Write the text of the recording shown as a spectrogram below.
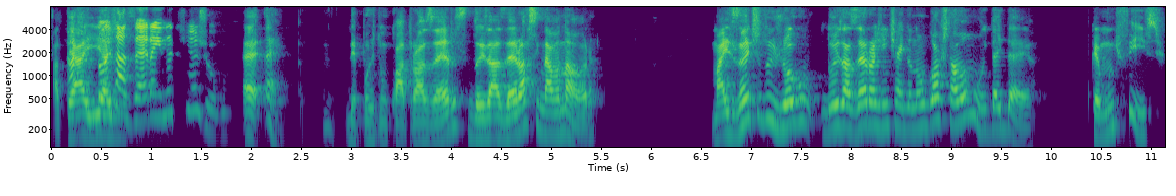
Até Acho aí. 2x0 gente... ainda tinha jogo. É, é. Depois de um 4x0, 2x0 assinava na hora. Mas antes do jogo, 2 a 0 a gente ainda não gostava muito da ideia. Porque é muito difícil.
